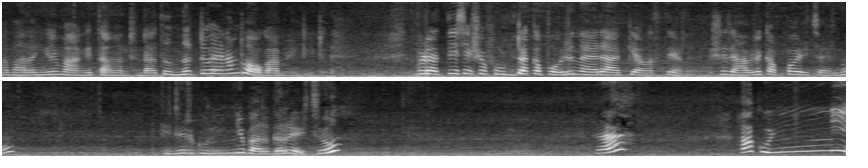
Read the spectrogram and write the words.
അപ്പോൾ അതെങ്കിലും വാങ്ങി തന്നിട്ടുണ്ട്. അത് തിന്നിട്ട് വേണം പോകാൻ വേണ്ടിയിട്ട്. ഇവിടെ എത്തിയ ശേഷം ഫുഡൊക്കെ ഇപ്പോൾ ഒരു നേരം ആക്കിയ അവസ്ഥയാണ്. പക്ഷേ രാവിലെ കപ്പ കഴിച്ചായിരുന്നു. പിന്നെ ഒരു കുഞ്ഞ് ബർഗർ കഴിച്ചു. ഏ? ആ കുഞ്ഞി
